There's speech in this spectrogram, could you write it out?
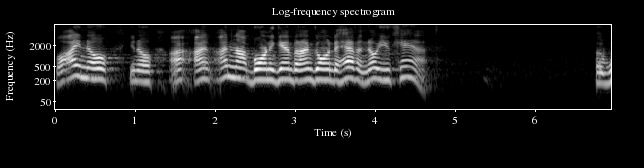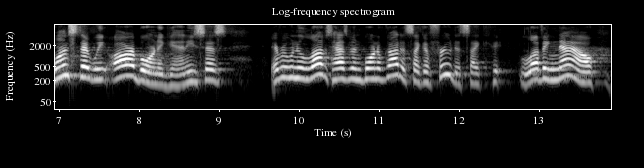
Well, I know, you know, I, I, am not born again, but I'm going to heaven. No, you can't. But once that we are born again, he says, everyone who loves has been born of God. It's like a fruit. It's like loving now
